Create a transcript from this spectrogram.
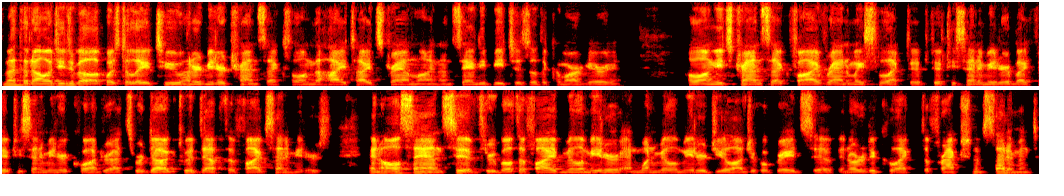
The methodology developed was to lay 200 meter transects along the high tide strand line on sandy beaches of the Camargue area. Along each transect, five randomly selected 50 centimeter by 50 centimeter quadrats were dug to a depth of five centimeters, and all sand sieved through both a five millimeter and one millimeter geological grade sieve in order to collect the fraction of sediment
